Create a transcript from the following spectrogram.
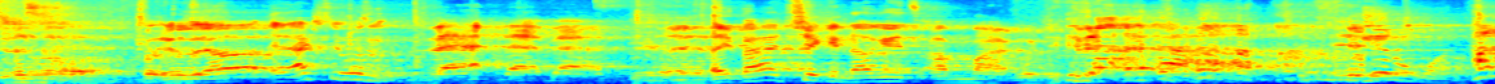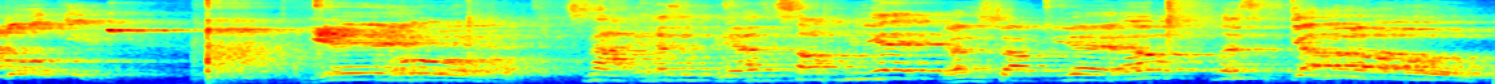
It was, but it, was, uh, it actually wasn't that that bad. Really? Like, if I had chicken nuggets, I might would do that. The middle one. Hadouken! Yeah! It's not, it hasn't, it hasn't stopped me yet. It hasn't stopped you yet. No, let's go!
